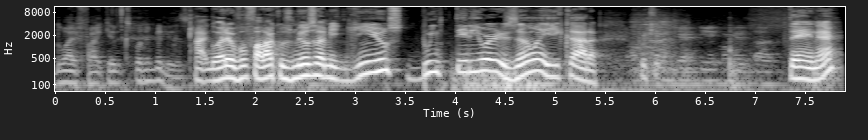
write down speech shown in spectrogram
do Wi-Fi que ele disponibiliza. Agora eu vou falar com os meus amiguinhos do interiorzão aí, cara. Porque... Tem, né?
